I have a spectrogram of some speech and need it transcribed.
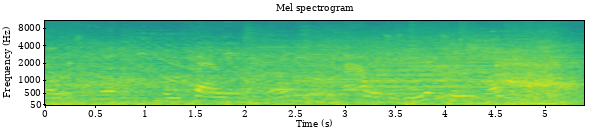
noticed that it was barely anyway. Only now is literally right behind.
